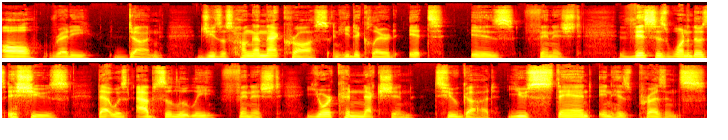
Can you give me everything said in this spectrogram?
already done. Jesus hung on that cross and He declared, It is finished. This is one of those issues that was absolutely finished. Your connection to God. You stand in His presence.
